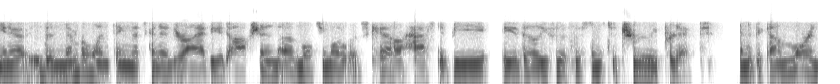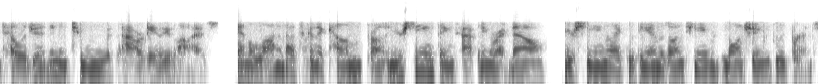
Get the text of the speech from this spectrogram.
you know, the number one thing that's going to drive the adoption of multimodal at scale has to be the ability for the systems to truly predict and to become more intelligent and in tune with our daily lives. And a lot of that's going to come from, you're seeing things happening right now. You're seeing, like with the Amazon team launching blueprints,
